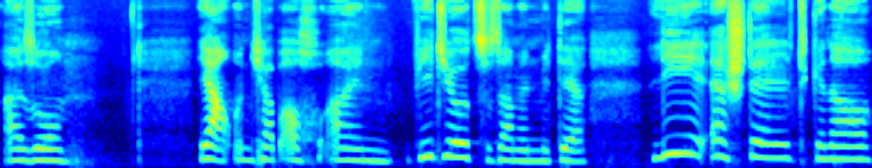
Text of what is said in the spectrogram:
also ja, und ich habe auch ein Video zusammen mit der Lee erstellt, genau.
